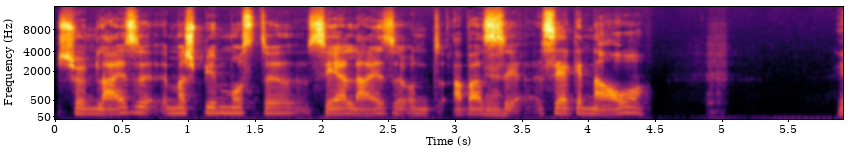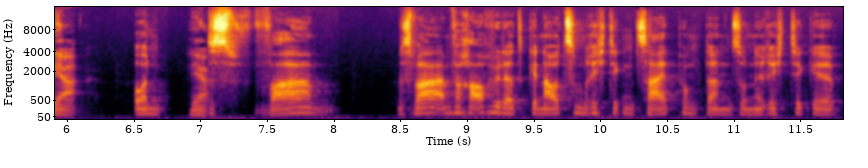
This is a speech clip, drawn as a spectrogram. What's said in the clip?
schön leise immer spielen musste, sehr leise und aber ja. sehr, sehr genau. Ja. Und ja. das war, es war einfach auch wieder genau zum richtigen Zeitpunkt dann so eine richtige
